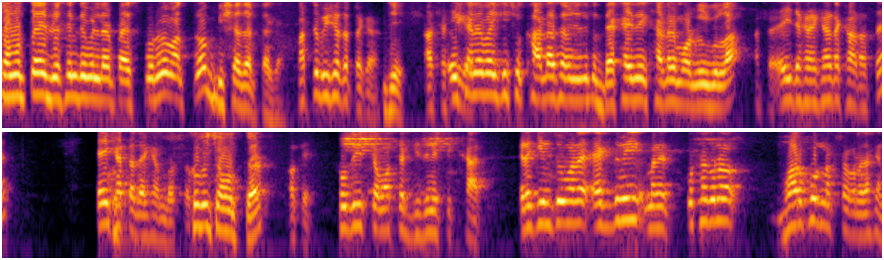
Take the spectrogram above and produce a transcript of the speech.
চমৎকার ড্রেসিং টেবিলটার প্রাইস পড়বে মাত্র বিশ হাজার টাকা। মাত্র বিশ হাজার টাকা? জি। আচ্ছা এখানে ভাই কিছু খাট আছে আমি যদি একটু দেখাই দিই খাটের মডেলগুলা আচ্ছা এই দেখেন এখানে একটা খাট আছে। এই খাটটা দেখেন দর্শক। খুবই চমৎকার। ওকে খুবই চমৎকার ডিজাইনের একটি খাট। এটা কিন্তু মানে একদমই মানে কোথাও কোনো ভরপুর নকশা করা দেখেন।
